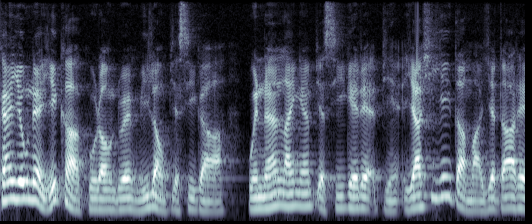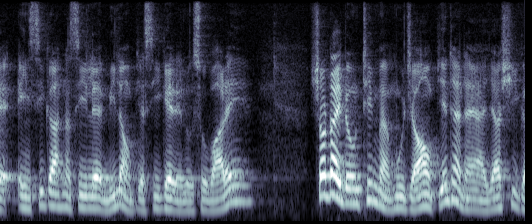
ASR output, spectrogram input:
ကန်းယုံနဲ့ရိခါကိုတောင်တွဲမီးလောင်ပျက်စီးကဝန်ထမ်းလိုင်းငန်းပျက်စီးခဲ့တဲ့အပြင်အရာရှိရိတ်တာမှာရပ်ထားတဲ့အိမ်စီးကနှစ်စီးလဲမီးလောင်ပျက်စီးခဲ့တယ်လို့ဆိုပါတယ်။ရှော့တိုက်တုံးထိမှန်မှုကြောင့်ပြင်းထန်ဒဏ်ရာရရှိက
